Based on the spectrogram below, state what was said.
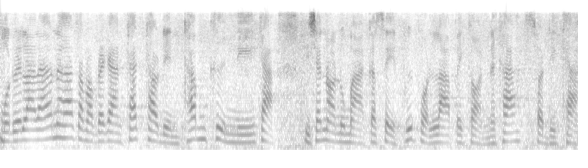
หมดเวลาแล้วนะคะสำหรับรายการคัดข่าวเด่นค่ำคืนนี้ค่ะดิฉันนอนุมาเกษตรพืชผลลาไปก่อนนะคะ สวัสดีค่ะ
